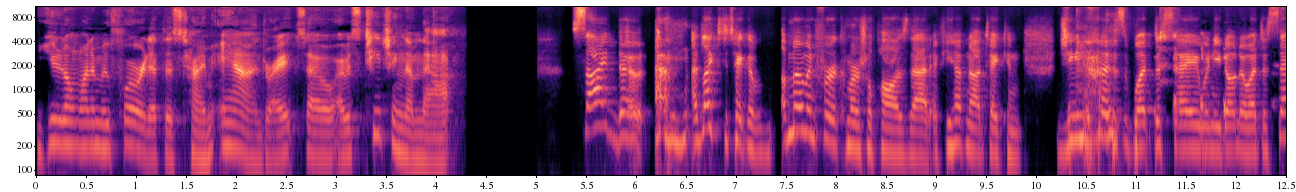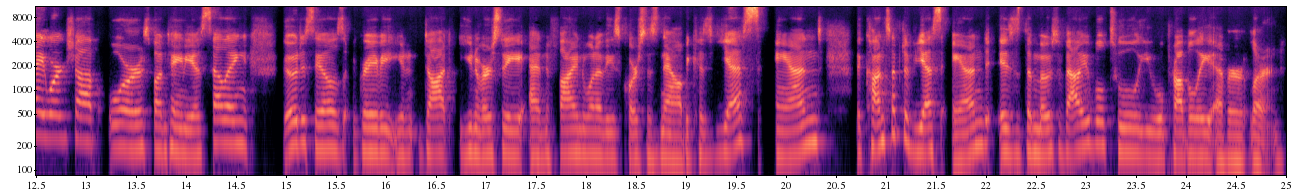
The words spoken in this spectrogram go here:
you don't want to move forward at this time. And right. So I was teaching them that. Side note, I'd like to take a, a, moment for a commercial pause that if you have not taken Gina's What to Say When You Don't Know What to Say workshop or spontaneous selling, go to salesgravy.university and find one of these courses now because yes, and the concept of yes, and is the most valuable tool you will probably ever learn.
